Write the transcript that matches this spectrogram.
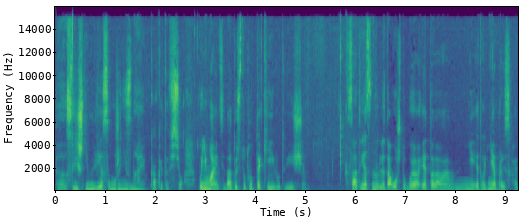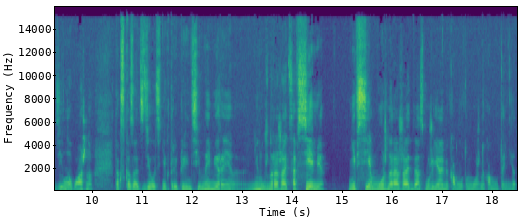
э, с лишним весом, уже не знаю, как это все. Понимаете, да? То есть тут вот такие вот вещи. Соответственно, для того, чтобы это, не, этого не происходило, важно, так сказать, сделать некоторые превентивные меры. Не нужно рожать со всеми, не всем можно рожать, да, с мужьями, кому-то можно, кому-то нет.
